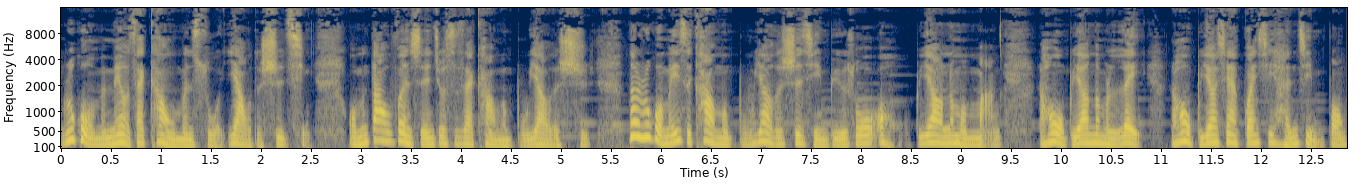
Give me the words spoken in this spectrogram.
如果我们没有在看我们所要的事情，我们大部分时间就是在看我们不要的事。那如果我们一直看我们不要的事情，比如说哦，我不要那么忙，然后我不要那么累，然后我不要现在关系很紧绷。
